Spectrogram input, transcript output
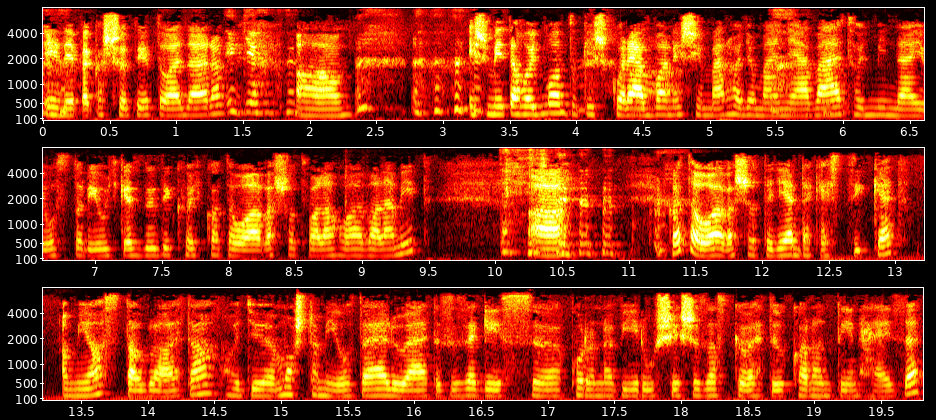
én lépek a sötét oldalra. Igen. A, és mint ahogy mondtuk is korábban, és én már hagyományá vált, hogy minden jó sztori úgy kezdődik, hogy Kata olvasott valahol valamit. A, Kata olvasott egy érdekes cikket, ami azt taglalta, hogy most, amióta előállt ez az egész koronavírus és az azt követő karantén helyzet,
